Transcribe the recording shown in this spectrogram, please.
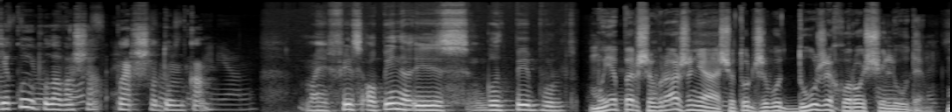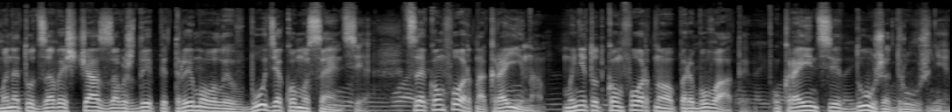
якою була ваша перша думка? My first opinion is good people. Моє перше враження, що тут живуть дуже хороші люди. Мене тут за весь час завжди підтримували в будь-якому сенсі. Це комфортна країна. Мені тут комфортно перебувати. Українці дуже дружні.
